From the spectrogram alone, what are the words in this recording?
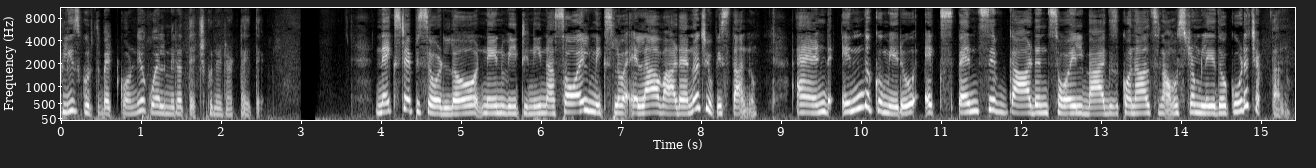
ప్లీజ్ గుర్తుపెట్టుకోండి. ఒకవేళ మీరు తెచ్చుకునేటట్టయితే. నెక్స్ట్ ఎపిసోడ్లో నేను వీటిని నా సాయిల్ మిక్స్లో ఎలా వాడానో చూపిస్తాను. అండ్ ఎందుకు మీరు ఎక్స్పెన్సివ్ గార్డెన్ సాయిల్ బ్యాగ్స్ కొనాల్సిన అవసరం లేదో కూడా చెప్తాను.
